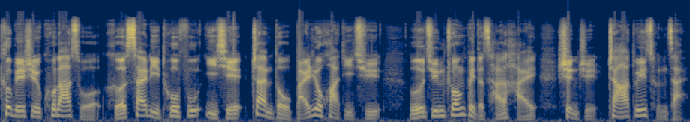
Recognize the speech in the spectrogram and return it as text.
特别是库拉索和塞利托夫一些战斗白热化地区，俄军装备的残骸甚至扎堆存在。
